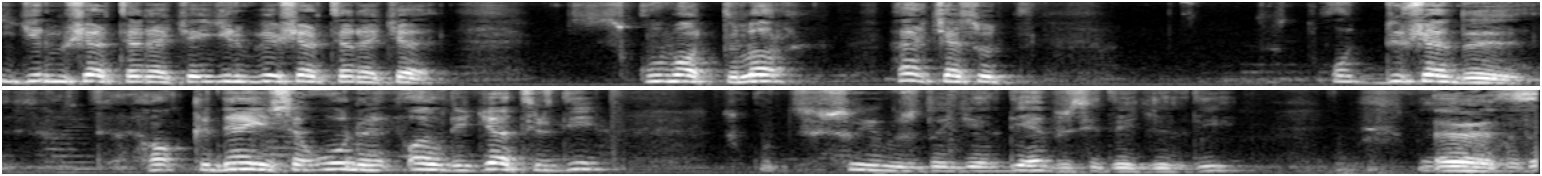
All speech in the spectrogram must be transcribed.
20'şer teneke, 25'er teneke kum attılar. Herkes o o düşendi hakkı neyse onu aldı getirdi. Suyumuz da geldi, hepsi de geldi. Evet.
